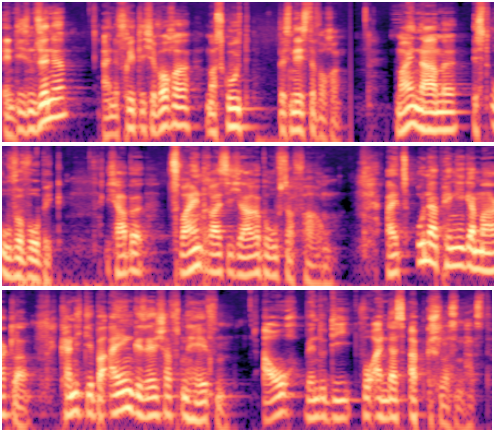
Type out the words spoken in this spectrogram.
In diesem Sinne, eine friedliche Woche, mach's gut, bis nächste Woche. Mein Name ist Uwe Wobig. Ich habe 32 Jahre Berufserfahrung. Als unabhängiger Makler kann ich dir bei allen Gesellschaften helfen, auch wenn du die woanders abgeschlossen hast.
